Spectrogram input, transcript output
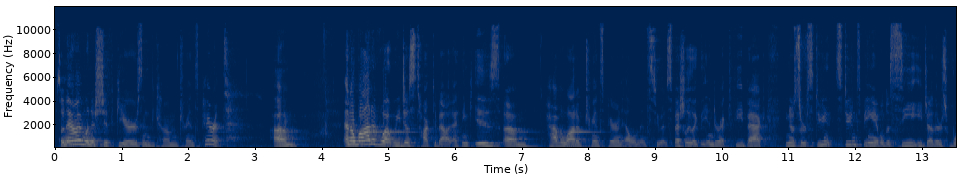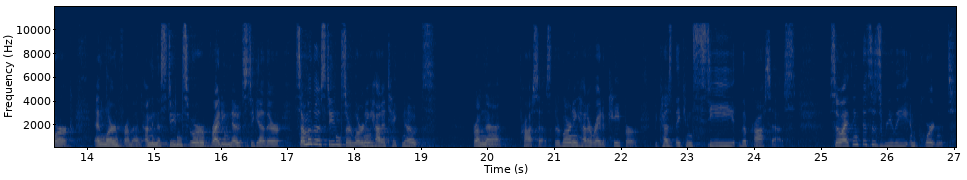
So now I want to shift gears and become transparent. Um, and a lot of what we just talked about, I think, is um, have a lot of transparent elements to it, especially like the indirect feedback, you know, sort of student, students being able to see each other's work and learn from it. I mean, the students who are writing notes together, some of those students are learning how to take notes from that process. They're learning how to write a paper because they can see the process. So I think this is really important.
